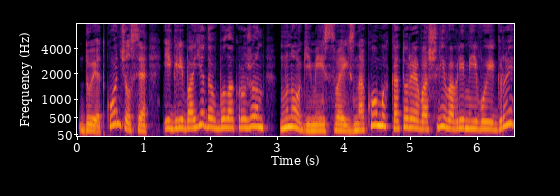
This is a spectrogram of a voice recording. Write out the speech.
Дуэт кончился, и Грибоедов был окружен многими из своих знакомых, которые вошли во время его игры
